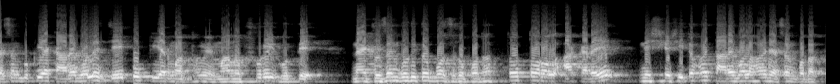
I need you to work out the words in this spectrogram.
রেশন প্রক্রিয়া কারে বলে? যে প্রক্রিয়ার মাধ্যমে মানব শরীর হতে। নাইট্রোজেন গঠিত বজ্র পদার্থ তরল আকারে নিষ্কাশিত হয়, তারে বলা হয় রেশন পদার্থ।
